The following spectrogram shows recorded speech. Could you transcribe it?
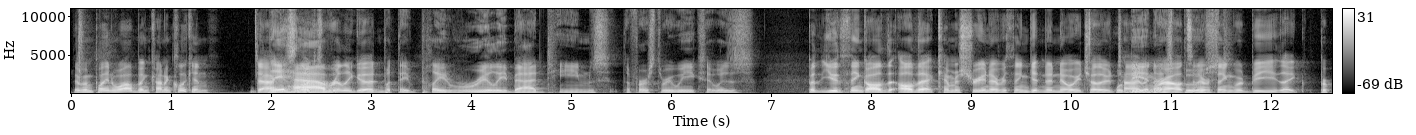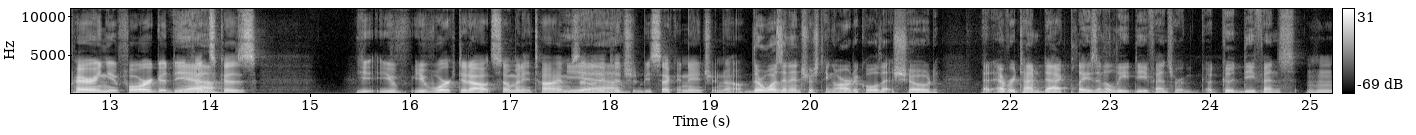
They've been playing well, been kind of clicking. Dak They has have, looked really good. But, they've played really bad teams the first 3 weeks. It was but you'd think all the, all that chemistry and everything, getting to know each other, timing nice routes and everything would be like preparing you for a good defense Yeah. because you, you've you've worked it out so many times that like it should be second nature now. there was an interesting article that showed that every time Dak plays an elite defense or a good defense, hmm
